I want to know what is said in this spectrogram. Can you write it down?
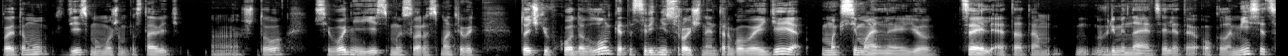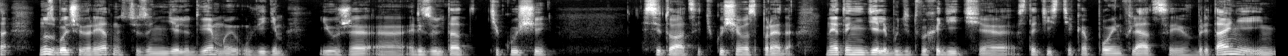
Поэтому здесь мы можем поставить, а, что сегодня есть смысл рассматривать точки входа в лонг. Это среднесрочная торговая идея. Максимальная ее цель это там, временная цель это около месяца. Но с большей вероятностью за неделю-две мы увидим и уже э, результат текущей ситуации, текущего спреда. На этой неделе будет выходить э, статистика по инфляции в Британии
